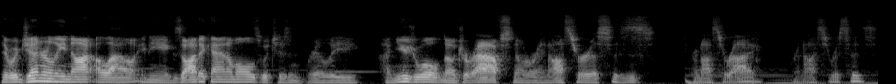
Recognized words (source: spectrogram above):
They would generally not allow any exotic animals, which isn't really unusual. No giraffes, no rhinoceroses, rhinoceri, rhinoceroses.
